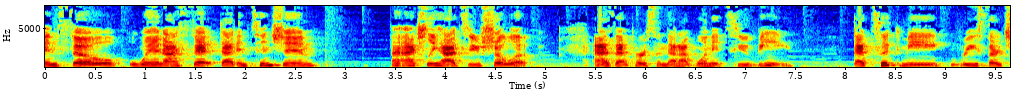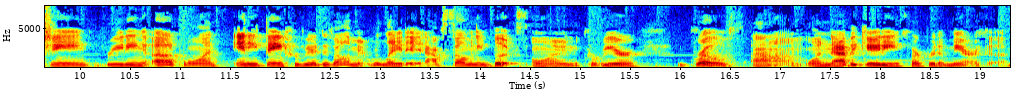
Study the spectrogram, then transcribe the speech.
And so when I set that intention, I actually had to show up as that person that I wanted to be that took me researching, reading up on anything career development related. I have so many books on career growth, um, on navigating corporate America.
